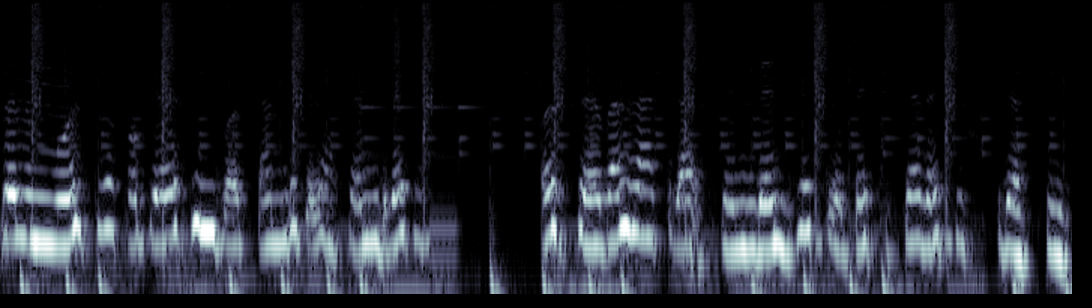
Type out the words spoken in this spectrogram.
que demuestra por qué es importante que las empresas observan la trascendencia estratégica de sus creaciones.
